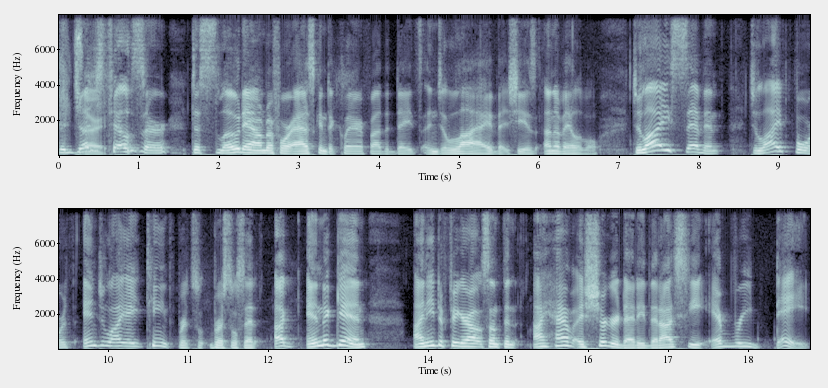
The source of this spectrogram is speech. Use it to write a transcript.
The judge Sorry. tells her to slow down before asking to clarify the dates in July that she is unavailable. July 7th, July 4th, and July 18th, Bristol, Bristol said. And again, I need to figure out something. I have a sugar daddy that I see every day.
